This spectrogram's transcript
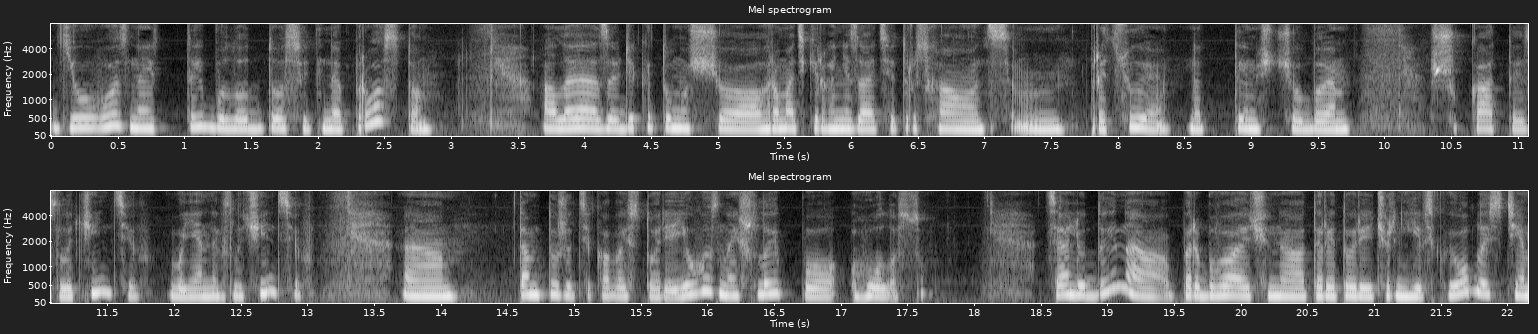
Його знайти було досить непросто, але завдяки тому, що громадська організація Трусхаунс працює над тим, щоб шукати злочинців, воєнних злочинців, е, там дуже цікава історія. Його знайшли по голосу. Ця людина, перебуваючи на території Чернігівської області,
